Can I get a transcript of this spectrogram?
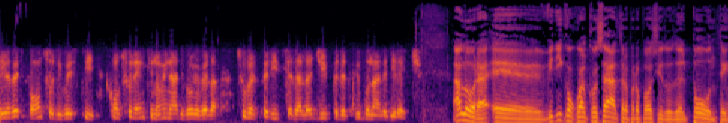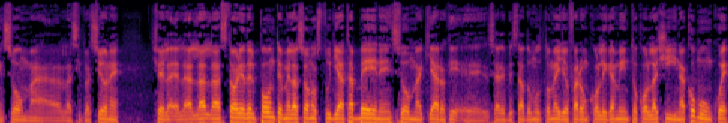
il responso di questi consulenti nominati proprio per la superperizia dalla GIP del Tribunale di Lecce. Allora, eh, vi dico qualcos'altro a proposito del ponte, insomma, la situazione... Cioè, la, la, la, storia del ponte me la sono studiata bene, insomma, è chiaro che eh, sarebbe stato molto meglio fare un collegamento con la Cina. Comunque,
